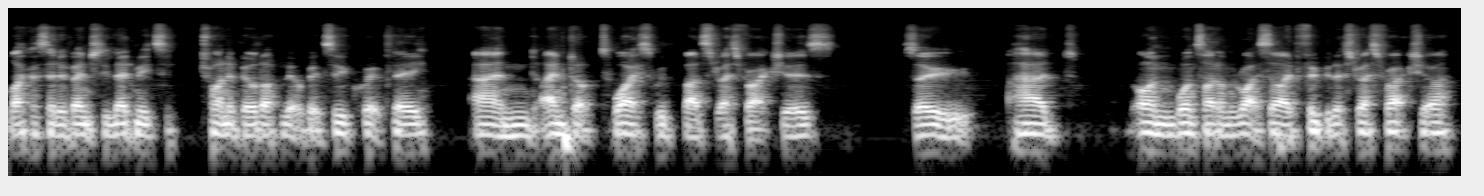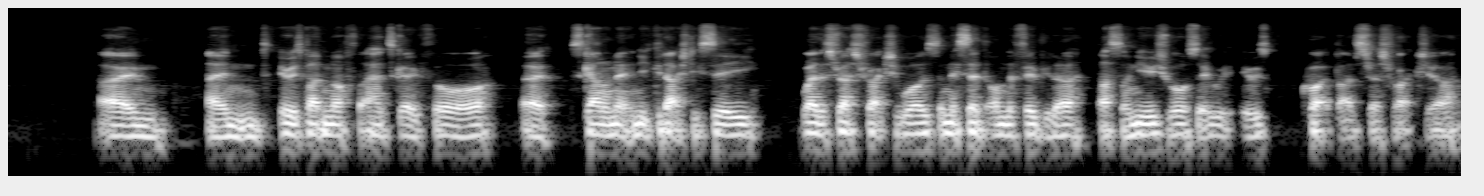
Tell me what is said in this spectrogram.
like I said, eventually led me to trying to build up a little bit too quickly and I ended up twice with bad stress fractures. So I had on one side, on the right side, fibular stress fracture, um, and it was bad enough that I had to go for a scan on it, and you could actually see where the stress fracture was. And they said on the fibula, that's unusual, so it was quite a bad stress fracture,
